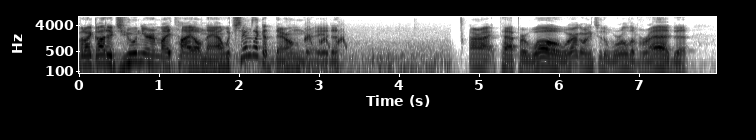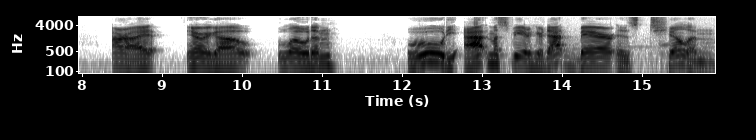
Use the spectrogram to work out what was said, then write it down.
But I got a junior in my title now, which seems like a downgrade. Alright, Pepper. Whoa, we're going to the world of red. Alright, here we go. Loading. Ooh, the atmosphere here. That bear is chilling.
